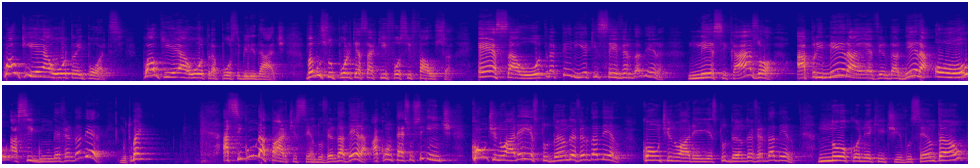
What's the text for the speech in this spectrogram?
qual que é a outra hipótese? Qual que é a outra possibilidade? Vamos supor que essa aqui fosse falsa. Essa outra teria que ser verdadeira. Nesse caso, ó, a primeira é verdadeira ou a segunda é verdadeira. Muito bem. A segunda parte sendo verdadeira, acontece o seguinte: continuarei estudando é verdadeiro, continuarei estudando é verdadeiro. No conectivo C, então,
